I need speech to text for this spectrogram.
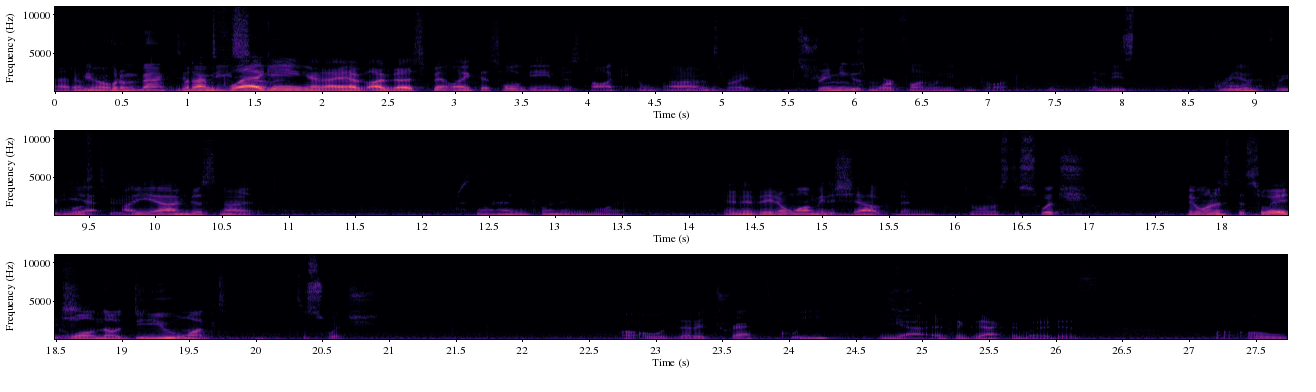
I don't If you know. put him back to but I'm D7, flagging, and I have I've uh, spent like this whole game just talking. Um, That's right. Streaming is more fun when you can talk. And these three uh, three plus yeah, two. uh, yeah, I'm just not, just not having fun anymore. And if they don't want me to shout, then Do you want us to switch? they want us to switch. Well, no. Do you want to switch? Uh oh, is that a trapped queen? yeah, that's exactly what it is. Uh oh.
